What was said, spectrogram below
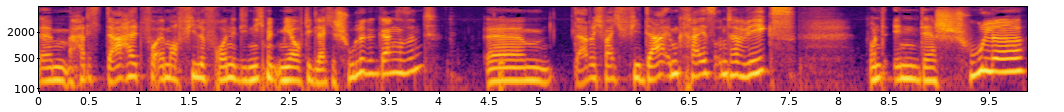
ähm, hatte ich da halt vor allem auch viele Freunde, die nicht mit mir auf die gleiche Schule gegangen sind. Ähm, dadurch war ich viel da im Kreis unterwegs. Und in der Schule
